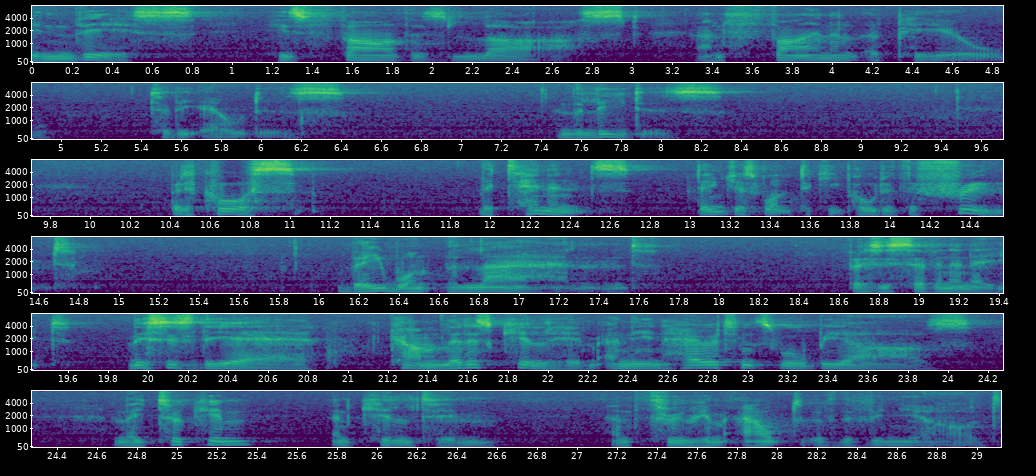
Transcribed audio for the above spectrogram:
in this, his father's last and final appeal to the elders and the leaders. But of course, the tenants don't just want to keep hold of the fruit, they want the land. Verses 7 and 8. This is the heir. Come, let us kill him, and the inheritance will be ours. And they took him and killed him and threw him out of the vineyard.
